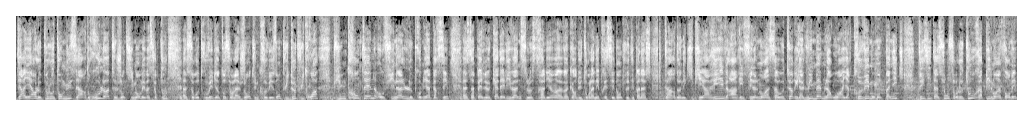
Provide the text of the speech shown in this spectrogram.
derrière le peloton musarde roulotte gentiment mais va surtout se retrouver bientôt sur la jante. Une crevaison puis deux puis trois puis une trentaine au final. Le premier à percer s'appelle Cadel Evans l'Australien vainqueur du tour l'année précédente le dépannage tarde un équipier arrive arrive finalement à sa hauteur. Il a lui-même la roue arrière crevée moment de panique d'hésitation sur le tour rapidement informé.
